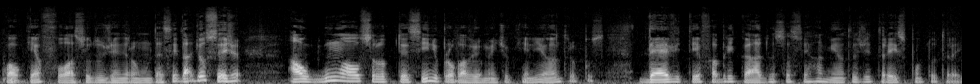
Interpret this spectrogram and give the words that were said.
qualquer fóssil do gênero 1 dessa idade, ou seja, algum australopithecine, provavelmente o Kenianthropus, deve ter fabricado essas ferramentas de 3.3.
